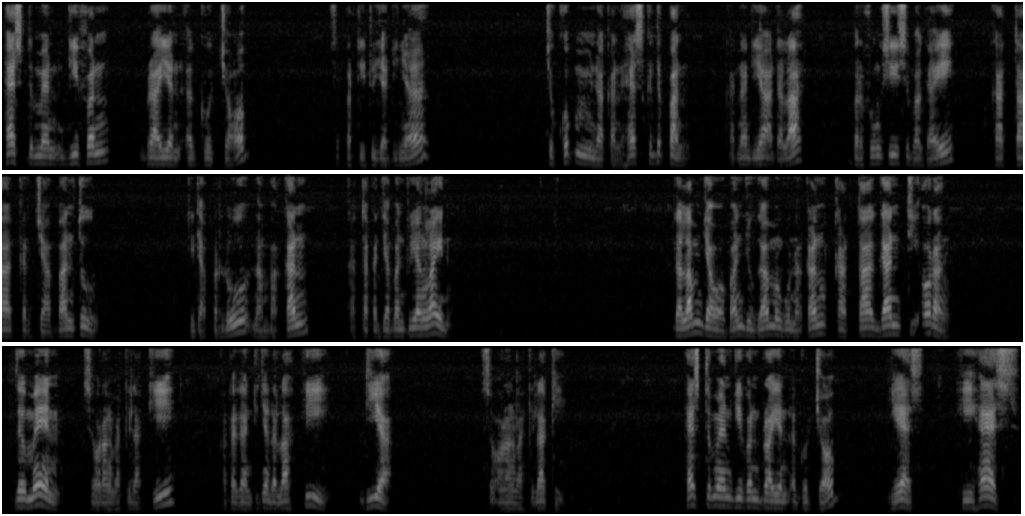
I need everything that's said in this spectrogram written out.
Has the man given Brian a good job? Seperti itu jadinya. Cukup memindahkan has ke depan. Karena dia adalah berfungsi sebagai kata kerja bantu. Tidak perlu nambahkan kata kerja bantu yang lain. Dalam jawaban juga menggunakan kata ganti orang. The man, seorang laki-laki, kata gantinya adalah he, dia seorang laki-laki. Has the man given Brian a good job? Yes, he has.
